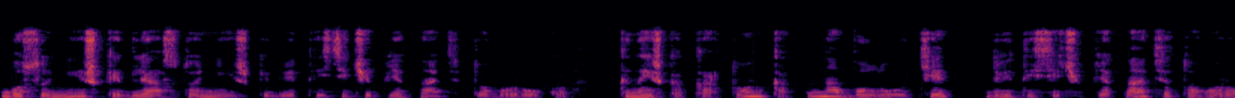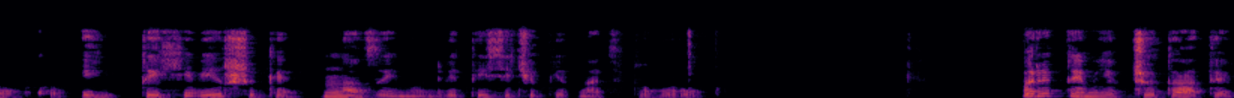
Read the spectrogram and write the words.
Босоніжки для стоніжки 2015 року, книжка Картонка на болоті 2015 року і Тихі віршики на зиму 2015 року. Перед тим, як читати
